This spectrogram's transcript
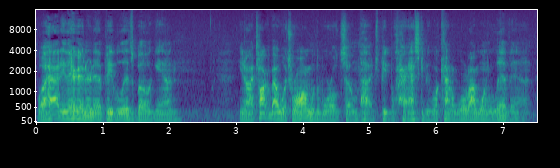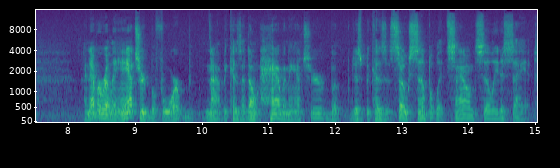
Well, howdy there, Internet people. It's Beau again. You know, I talk about what's wrong with the world so much. People are asking me what kind of world I want to live in. I never really answered before, not because I don't have an answer, but just because it's so simple it sounds silly to say it.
